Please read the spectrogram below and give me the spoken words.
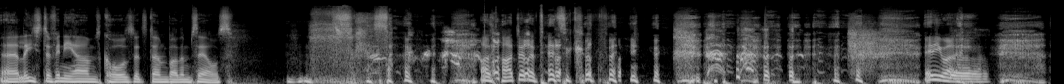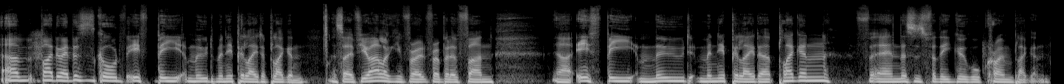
uh, at least if any harm's caused, it's done by themselves. so, I, I don't know if that's a good thing. anyway, um, by the way, this is called FB Mood Manipulator plugin. So if you are looking for it for a bit of fun, uh, FB Mood Manipulator plugin, and this is for the Google Chrome plugin.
